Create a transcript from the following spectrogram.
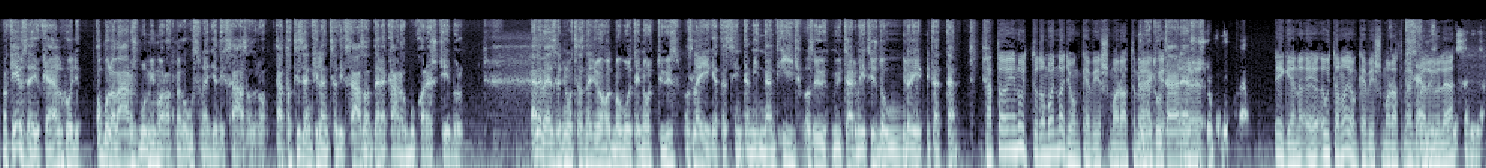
Na képzeljük el, hogy abból a városból mi maradt meg a 21. századra. Tehát a 19. század derekának Bukarestjéből. Eleve 1846-ban volt egy nagy tűz, az leégetett szinte mindent, így az ő műtermét is, de újraépítette. Hát én úgy tudom, hogy nagyon kevés maradt meg. Után elsősorban igen, úgy tudom, nagyon kevés maradt meg Semmi, belőle. Szerintem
